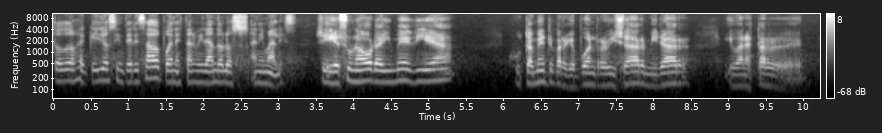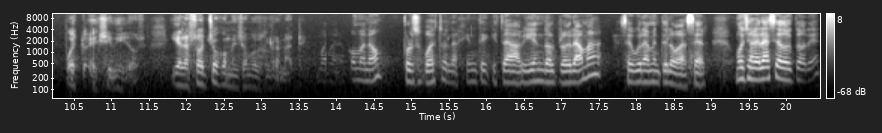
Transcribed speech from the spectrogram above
todos aquellos interesados pueden estar mirando los animales. Sí, es una hora y media justamente para que puedan revisar, mirar y van a estar eh, puestos, exhibidos. Y a las 8 comenzamos el remate. Bueno, ¿cómo no? Por supuesto, la gente que está viendo el programa seguramente lo va a hacer. Muchas gracias, doctor. ¿eh?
